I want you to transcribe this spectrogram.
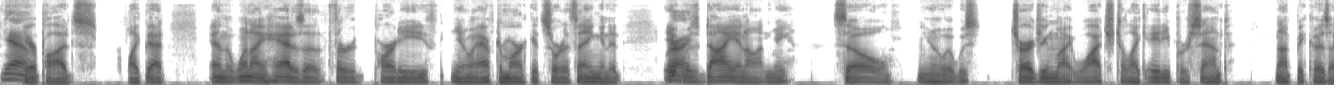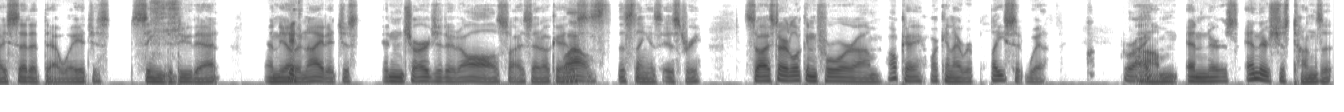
Yeah, AirPods, like that. And the one I had is a third party, you know, aftermarket sort of thing, and it it Right. was dying on me. So you know, it was charging my watch to like eighty percent. Not because I said it that way; it just seemed to do that. And the other night, it just didn't charge it at all. So I said, okay, Wow. this is this thing is history. So I started looking for, um, okay, what can I replace it with? right. Um, and there's and there's just tons of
